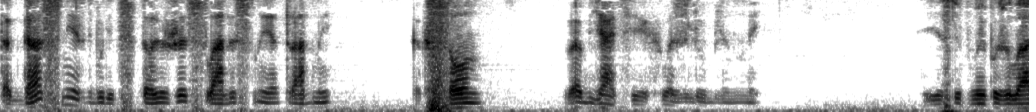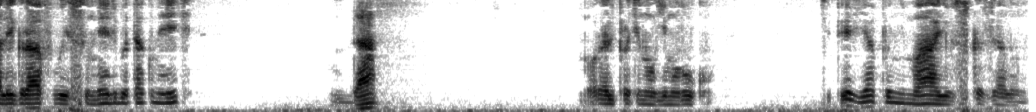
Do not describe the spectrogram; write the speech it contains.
тогда смерть будет столь же сладостной и отрадной, как сон в объятиях возлюбленной. Если бы вы пожелали, граф, вы сумели бы так умереть? Да. Мораль протянул ему руку. Теперь я понимаю, — сказал он,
